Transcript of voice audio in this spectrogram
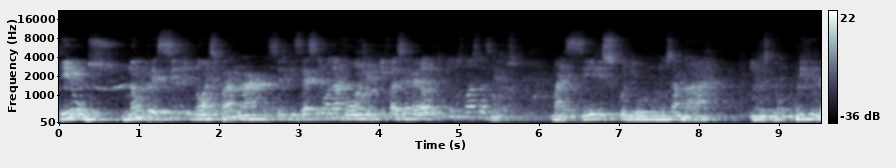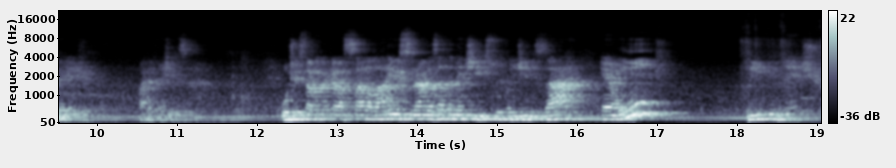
Deus não precisa de nós para nada. Se Ele quisesse, Ele mandava um anjo aqui fazer melhor do que todos nós fazemos. Mas Ele escolheu nos amar e nos deu um privilégio para evangelizar. Hoje eu estava naquela sala lá e eu ensinava exatamente isso. Evangelizar é um privilégio.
